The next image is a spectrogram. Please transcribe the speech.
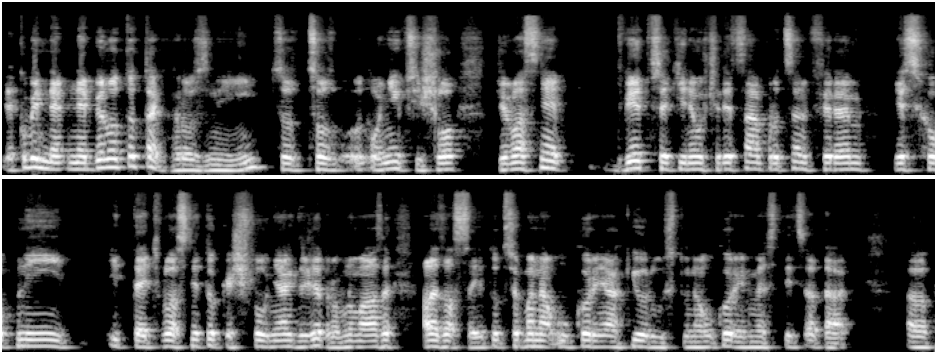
jakoby ne, nebylo to tak hrozný, co, co o nich přišlo, že vlastně dvě třetiny, 60% firm je schopný i teď vlastně to cashflow nějak držet rovnováze, ale zase je to třeba na úkor nějakého růstu, na úkor investic a tak. Uh,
